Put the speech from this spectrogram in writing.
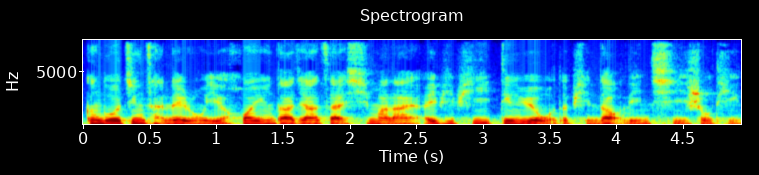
更多精彩内容也欢迎大家在喜马拉雅 APP 订阅我的频道林奇收听。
